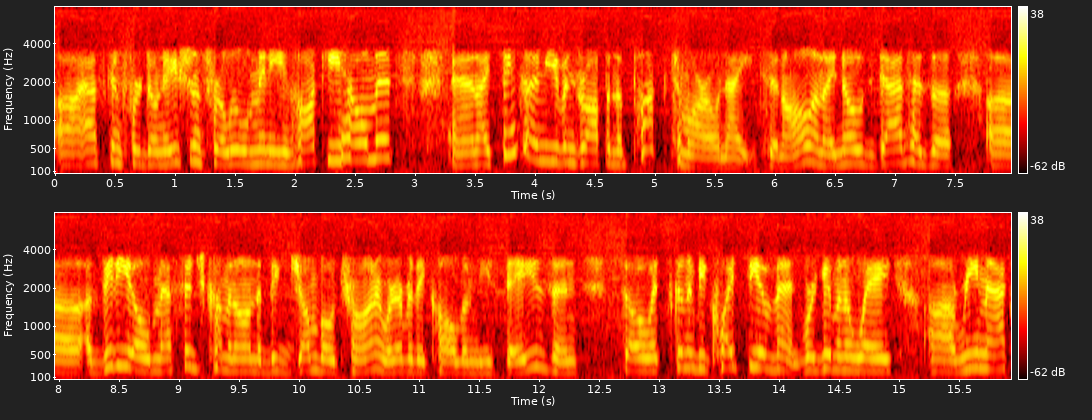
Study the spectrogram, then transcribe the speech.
uh, asking for donations for a little mini hockey helmets, and I think I'm even dropping the puck tomorrow night and all. And I know Dad has a uh, a video message coming on the big jumbotron or whatever they call them these days, and so it's going to be quite the event. We're giving away uh, Remax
